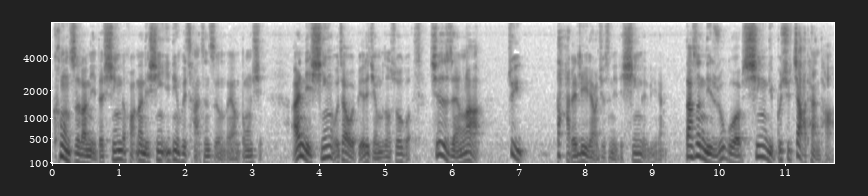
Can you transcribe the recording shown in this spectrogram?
控制了你的心的话，那你心一定会产生这种这样东西。而你心，我在我别的节目中说过，其实人啊最大的力量就是你的心的力量。但是你如果心你不去驾探它，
